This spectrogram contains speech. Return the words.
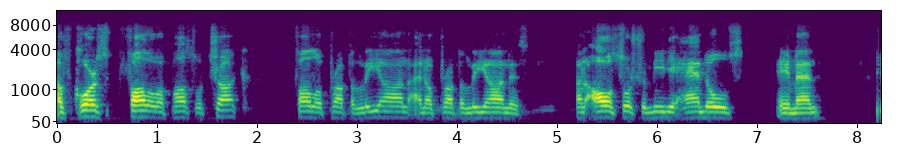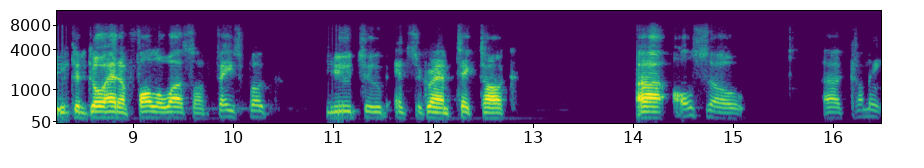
Of course, follow Apostle Chuck, follow Prophet Leon. I know Prophet Leon is on all social media handles. Amen. You could go ahead and follow us on Facebook, YouTube, Instagram, TikTok. Uh, also, uh, coming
